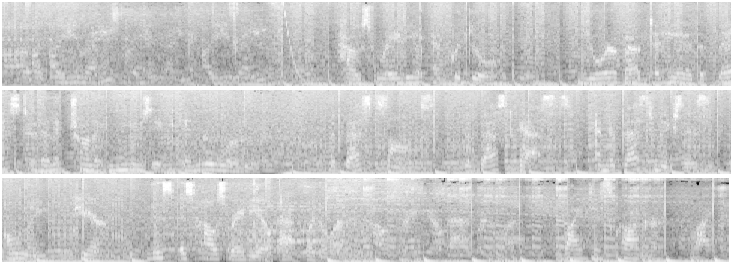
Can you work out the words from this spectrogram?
Are you ready? Are you ready? House Radio Ecuador. You're about to hear the best of electronic music in the world. The best songs, the best guests, and the best mixes only here. This is House Radio Ecuador. House Radio Ecuador. By Disc Crocker. By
